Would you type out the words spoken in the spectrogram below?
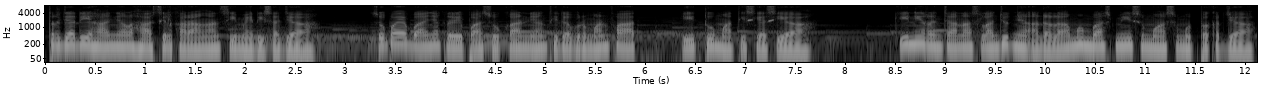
terjadi hanyalah hasil karangan si Medi saja supaya banyak dari pasukan yang tidak bermanfaat itu mati sia-sia. Kini rencana selanjutnya adalah membasmi semua semut pekerja.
